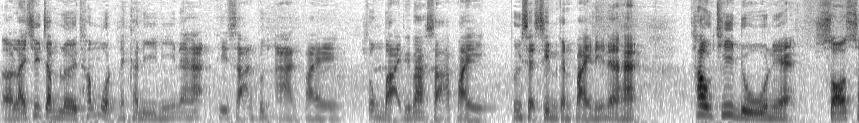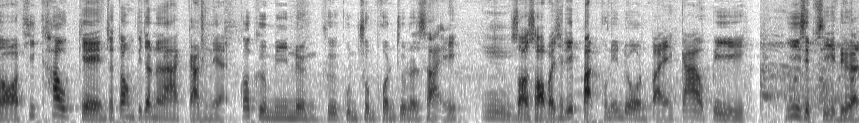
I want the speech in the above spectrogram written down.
เอ่อรายชื่อจำเลยทั้งหมดในคดีนี้นะฮะที่ศาลเพิ่งอ่านไปช่วงบ่ายพิพากษาไป เพิ่งเสร็จสิ้นกันไปนี้นะฮะเท่าที่ดูเนี่ยสสที่เข้าเกณฑ์จะต้องพิจารณากันเนี่ยก็คือมีหนึ่งคือคุณชุมพลจุลใสยอืมสสประชาธิปัตย์คนนี้โดนไป 9 ปี 24 เดือน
